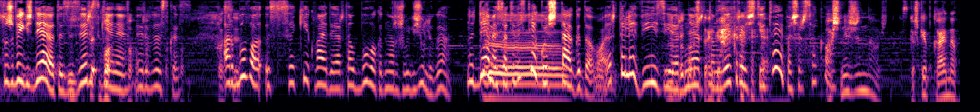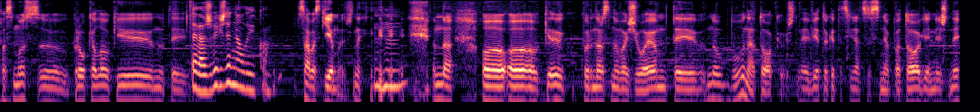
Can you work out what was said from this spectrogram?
Sužvaigždėjo tas Zizirskienė Va, va, va, ir va, viskas. va, va. Ar Pasi- buvo, sakyk, Vaidai, ar tau buvo, kad nors žvaigždžių lyga? Nu, dėmesio, tai vis tiek E, užtekdavo. Ir televizija, nu, ar ne, ir ten laikraštį. Taip, aš ir sakau. Aš nežinau, kažkaip kaime pas mus uh, kraukia laukį, nu tai Tave žvaigždė nelaiko. savas kiemas, žinai. Mhm. Na, o, o, o kur nors nuvažiuojam, tai, nu, būna tokių, žinai, vietų kitas net susinepatogiai, nežinai.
